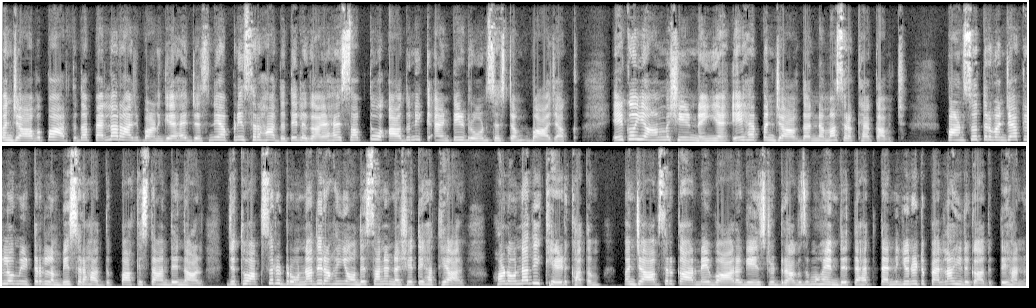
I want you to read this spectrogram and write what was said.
ਪੰਜਾਬ ਭਾਰਤ ਦਾ ਪਹਿਲਾ ਰਾਜ ਬਣ ਗਿਆ ਹੈ ਜਿਸ ਨੇ ਆਪਣੀ ਸਰਹੱਦ ਤੇ ਲਗਾਇਆ ਹੈ ਸਭ ਤੋਂ ਆਧੁਨਿਕ ਐਂਟੀ ਡਰੋਨ ਸਿਸਟਮ ਬਾਜ ਅੱਖ ਇਹ ਕੋਈ ਆਮ ਮਸ਼ੀਨ ਨਹੀਂ ਹੈ, ਇਹ ਹੈ ਪੰਜਾਬ ਦਾ ਨਵਾਂ ਸੁਰੱਖਿਆ ਕਵਚ। 553 ਕਿਲੋਮੀਟਰ ਲੰਬੀ ਸਰਹੱਦ ਪਾਕਿਸਤਾਨ ਦੇ ਨਾਲ, ਜਿੱਥੋਂ ਅਕਸਰ ਡਰੋਨਾਂ ਦੇ ਰਾਹੀਂ ਆਉਂਦੇ ਸਨ ਨਸ਼ੇ ਤੇ ਹਥਿਆਰ। ਹੁਣ ਉਹਨਾਂ ਦੀ ਖੇਡ ਖਤਮ। ਪੰਜਾਬ ਸਰਕਾਰ ਨੇ ਵਾਰ ਅਗੇਂਸਟ ਡਰੱਗਸ ਮੁਹਿੰਮ ਦੇ ਤਹਿਤ 3 ਯੂਨਿਟ ਪਹਿਲਾਂ ਹੀ ਲਗਾ ਦਿੱਤੇ ਹਨ।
